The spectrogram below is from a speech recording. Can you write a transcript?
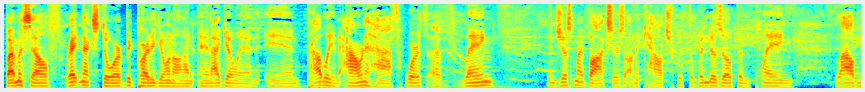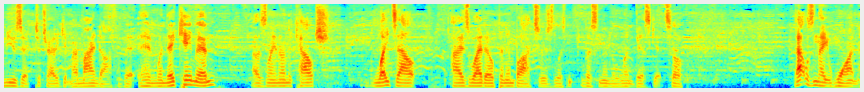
by myself, right next door, big party going on, and I go in and probably an hour and a half worth of laying in just my boxers on a couch with the windows open, playing loud music to try to get my mind off of it. And when they came in, I was laying on the couch, lights out, eyes wide open in boxers, listen, listening to Limp Bizkit. So that was night one,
